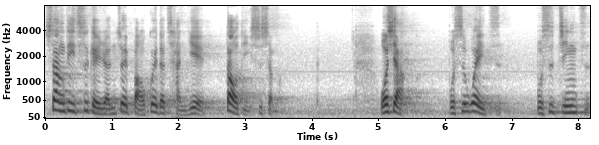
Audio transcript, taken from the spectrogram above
上帝赐给人最宝贵的产业到底是什么？我想，不是位子，不是金子，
